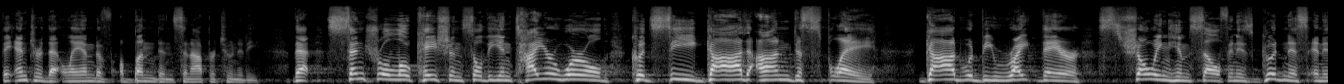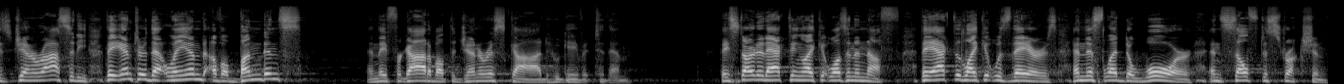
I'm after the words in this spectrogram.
they entered that land of abundance and opportunity that central location so the entire world could see God on display. God would be right there showing himself in his goodness and his generosity. They entered that land of abundance and they forgot about the generous God who gave it to them. They started acting like it wasn't enough. They acted like it was theirs, and this led to war and self destruction.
